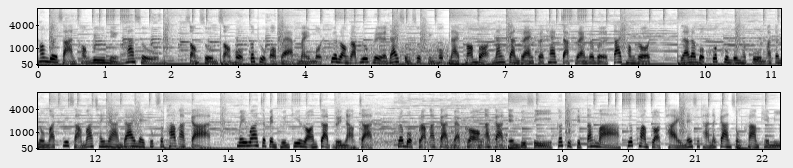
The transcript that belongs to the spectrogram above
ห้องโดยสารของ V150 2026 ก็ถูกออกแบบใหม่หมดเพื่อรองรับลูกเรือได้สูงสุดถึง 6 นายพร้อมเบาะนั่งกันแรงกระแทกจากแรงระเบิดใต้ท้องรถ และระบบควบคุมอุณหภูมิอัตโนมัติที่สามารถใช้งานได้ในทุกสภาพอากาศ ไม่ว่าจะเป็นพื้นที่ร้อนจัดหรือหนาวจัด ระบบปรับอากาศแบบกรองอากาศ NBC ก็ถูกติดตั้งมาเพื่อความปลอดภัยในสถานการณ์สงครามเคมี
